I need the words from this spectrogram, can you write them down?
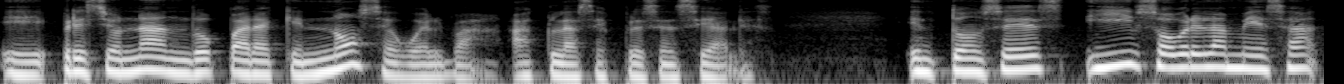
eh, presionando para que no se vuelva a clases presenciales. Entonces, y sobre la mesa,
